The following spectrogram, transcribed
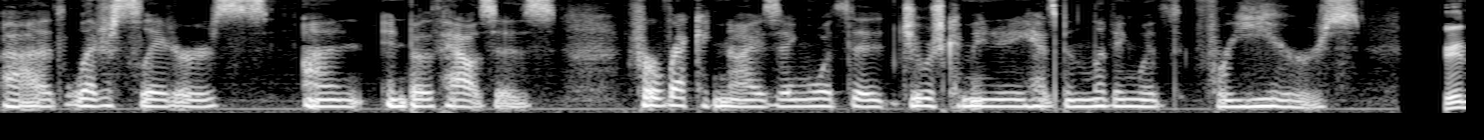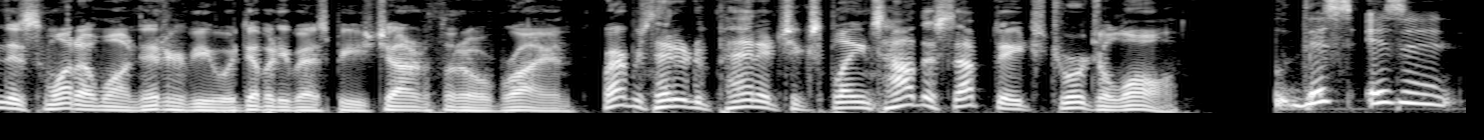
uh, legislators on, in both houses for recognizing what the Jewish community has been living with for years. In this one on one interview with WSB's Jonathan O'Brien, Representative Panitch explains how this updates Georgia law. This isn't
